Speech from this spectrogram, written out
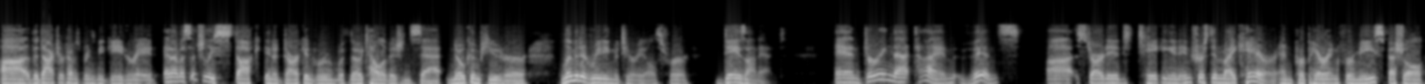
Uh, the doctor comes, brings me Gatorade, and I'm essentially stuck in a darkened room with no television set, no computer, limited reading materials for days on end. And during that time, Vince uh, started taking an interest in my care and preparing for me special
